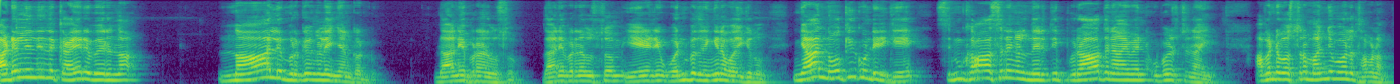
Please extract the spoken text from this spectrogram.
കടലിൽ നിന്ന് കയറി വരുന്ന നാല് മൃഗങ്ങളെ ഞാൻ കണ്ടു. ദാനിയപ്രാണ പുസ്തകം ദാനിയപ്രാണ പുസ്തകം ഏഴ് ഒൻപതിൽ ഇങ്ങനെ വായിക്കുന്നു. ഞാൻ നോക്കിക്കൊണ്ടിരിക്കെ സിംഹാസനങ്ങൾ നിരത്തി പുരാതനായവൻ ഉപേക്ഷിതനായി അവന്റെ വസ്ത്രം മഞ്ഞുപോലെ ധവളം.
